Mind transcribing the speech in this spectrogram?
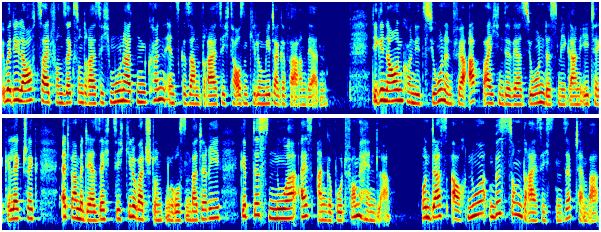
Über die Laufzeit von 36 Monaten können insgesamt 30.000 Kilometer gefahren werden. Die genauen Konditionen für abweichende Versionen des Megane E-Tech Electric, etwa mit der 60 Kilowattstunden großen Batterie, gibt es nur als Angebot vom Händler. Und das auch nur bis zum 30. September.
